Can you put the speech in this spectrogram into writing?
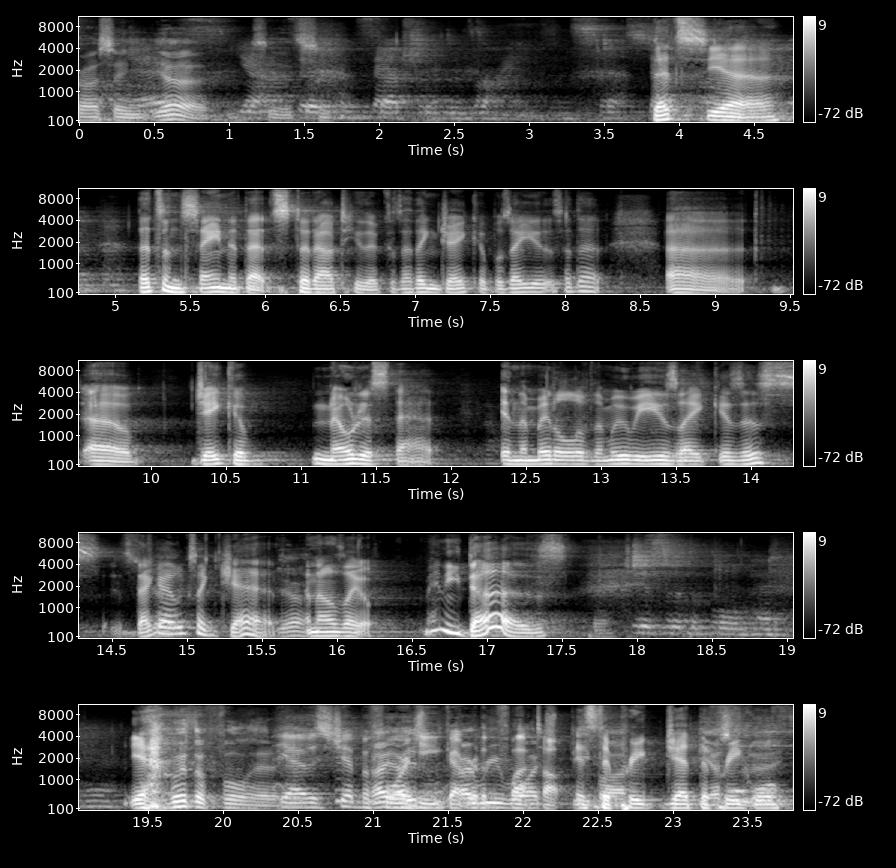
Crossing, yes, yeah. Yeah, See, so conceptual designs and stuff. That's yeah. That's insane that that stood out to you though, because I think Jacob was that you that said that. Uh, uh, Jacob noticed that in the middle of the movie. He's like, "Is this that guy looks like Jet?" Yeah. And I was like, "Man, he does." Just with the full head of hair. Yeah, With a full head. Yeah, it was Jet I- before I he got I rid of the flat rewatched top. It's the pre- Jet the yesterday. prequel. This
